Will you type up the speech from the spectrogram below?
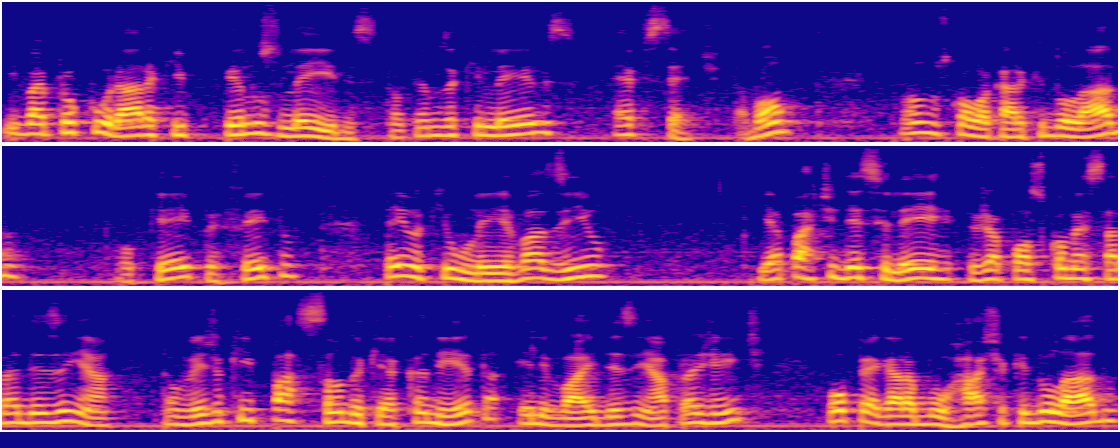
e vai procurar aqui pelos layers. Então temos aqui layers F7, tá bom? Vamos colocar aqui do lado. Ok, perfeito. Tenho aqui um layer vazio. E a partir desse layer eu já posso começar a desenhar. Então veja que passando aqui a caneta, ele vai desenhar para a gente Vou pegar a borracha aqui do lado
